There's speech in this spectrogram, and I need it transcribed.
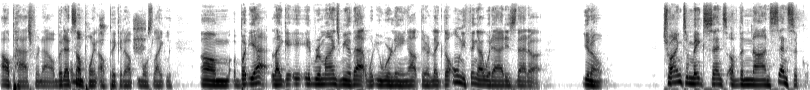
I'll pass for now. But at some point, I'll pick it up most likely. Um, but yeah, like it, it, reminds me of that what you were laying out there. Like the only thing I would add is that, uh, you know, trying to make sense of the nonsensical.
